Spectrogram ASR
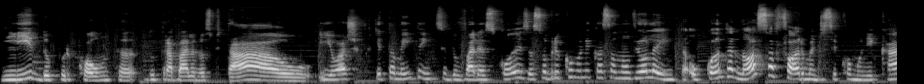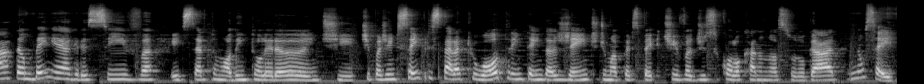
lido por conta do trabalho no hospital, e eu acho que também tem sido várias coisas sobre como comunicação não violenta, o quanto a nossa forma de se comunicar também é agressiva e de certo modo intolerante. Tipo, a gente sempre espera que o outro entenda a gente de uma perspectiva de se colocar no nosso lugar. Não sei,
